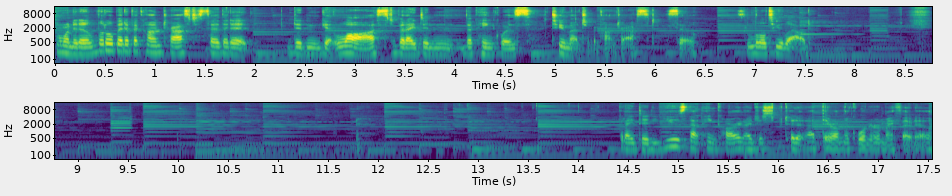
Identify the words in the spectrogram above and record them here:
I wanted a little bit of a contrast so that it didn't get lost, but I didn't, the pink was too much of a contrast. So it's a little too loud. But I did use that pink card. I just put it up there on the corner of my photo.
